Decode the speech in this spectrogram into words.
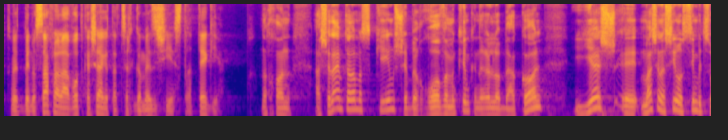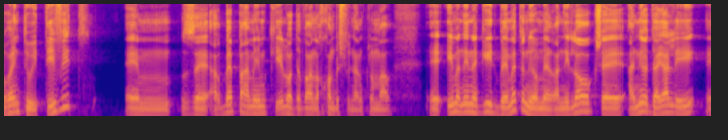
זאת אומרת, בנוסף ללעבוד קשה, אתה צריך גם איזושהי אסטרטגיה. נכון. השאלה אם אתה לא מסכים שברוב המקרים, כנראה לא בהכל, יש, אה, מה שאנשים עושים בצורה אינטואיטיבית, זה הרבה פעמים כאילו הדבר הנכון בשבילם. כלומר, אה, אם אני נגיד, באמת אני אומר, אני לא, כשאני עוד היה לי אה,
